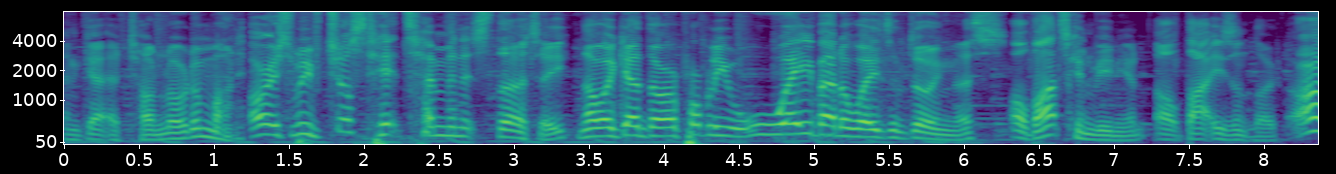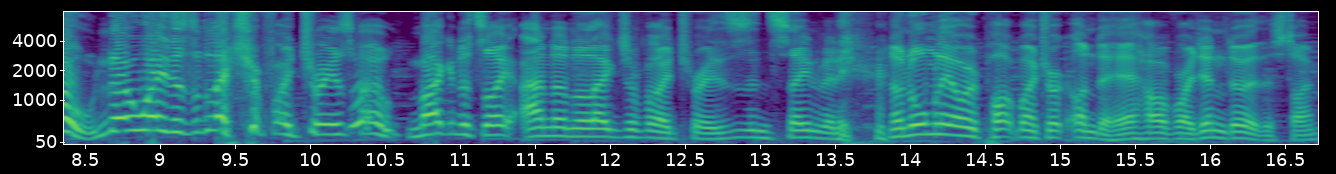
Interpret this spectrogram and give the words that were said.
and get a ton load of money. All right, so we've just hit 10 minutes 30. Now, again, there are probably way better ways of doing this. Oh, that's convenient. Oh, that isn't, though. Oh, no way. There's an electrified tree as well. Magnetite and an electrified tree. This is insane video. now, normally I would park my truck under here. However, I didn't do it this time.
